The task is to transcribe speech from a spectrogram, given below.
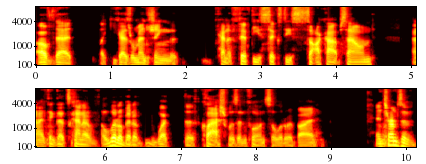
of that. Like you guys were mentioning, the kind of 50s, 60s sock hop sound and I think that's kind of a little bit of what the Clash was influenced a little bit by. In terms of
